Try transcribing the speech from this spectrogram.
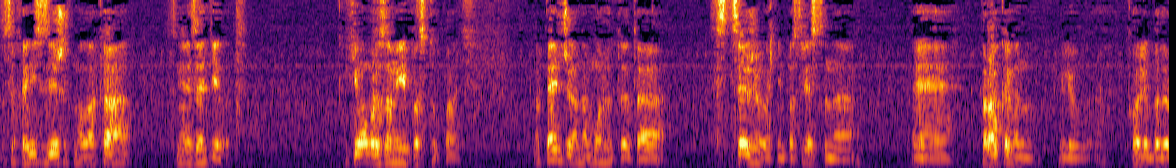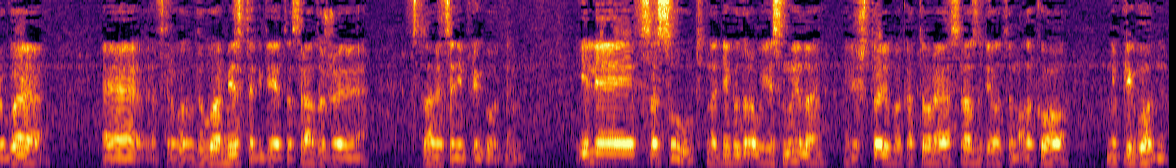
сохранить излишек молока, это нельзя делать. Каким образом ей поступать? Опять же, она может это сцеживать непосредственно э, раковину или какое-либо другое, э, в, другое, другое место, где это сразу же становится непригодным. Или в сосуд, на дне которого есть мыло или что-либо, которое сразу делает молоко непригодным.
